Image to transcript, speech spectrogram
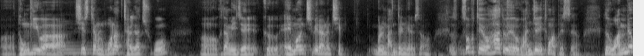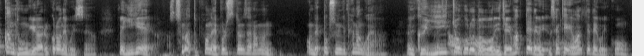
어, 동기화 음. 시스템을 워낙 잘 갖추고 어, 그다음에 이제 그 M1 칩이라는 칩을 만들면서 소프트웨어, 하드웨어 완전히 통합했어요. 그래서 완벽한 동기화를 끌어내고 있어요. 그러니까 이게 스마트폰 애플 쓰던 사람은 어, 맥북 쓰는 게 편한 거야. 예, 그 이쪽으로도 이제 확대되고 생태계가 확대되고 있고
